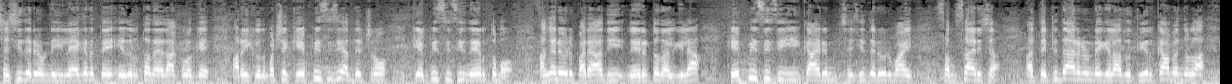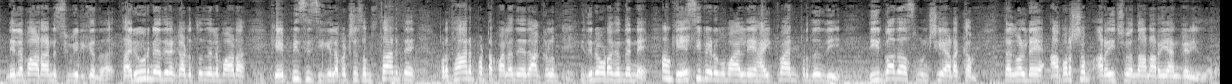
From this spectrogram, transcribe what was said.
ശശി തരൂരിന്റെ ഈ ലേഖനത്തെ എതിർത്ത നേതാക്കളൊക്കെ അറിയിക്കുന്നു. പക്ഷേ കെ പി സി സി അധ്യക്ഷനോ കെ പി സി സി നേതൃത്വമോ അങ്ങനെ ഒരു പരാതി നേരിട്ട് നൽകില്ല കെ പി സി സി ഈ കാര്യം ശശി തരൂരുമായി സംസാരിച്ച് ആ, തെറ്റിദ്ധാരണയുണ്ടെങ്കിൽ അത് തീർക്കാമെന്നുള്ള നിലപാടാണ് സ്വീകരിക്കുന്നത്. തരൂരിനെതിരെ കടുത്ത നിലപാട് കെ പി സി സിക്കില്ല പക്ഷേ സംസ്ഥാനത്തെ പ്രധാനപ്പെട്ട പല നേതാക്കളും ഇതിനോടകം തന്നെ. കെ സി വേണുഗോപാലിനെ ഹൈക്കമാൻഡ് പ്രതിനിധി ദീപാദാസ് മുൻഷി അടക്കം തങ്ങളുടെ അമർഷം അറിയിച്ചു എന്നാണ് അറിയാൻ കഴിയുന്നത്.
